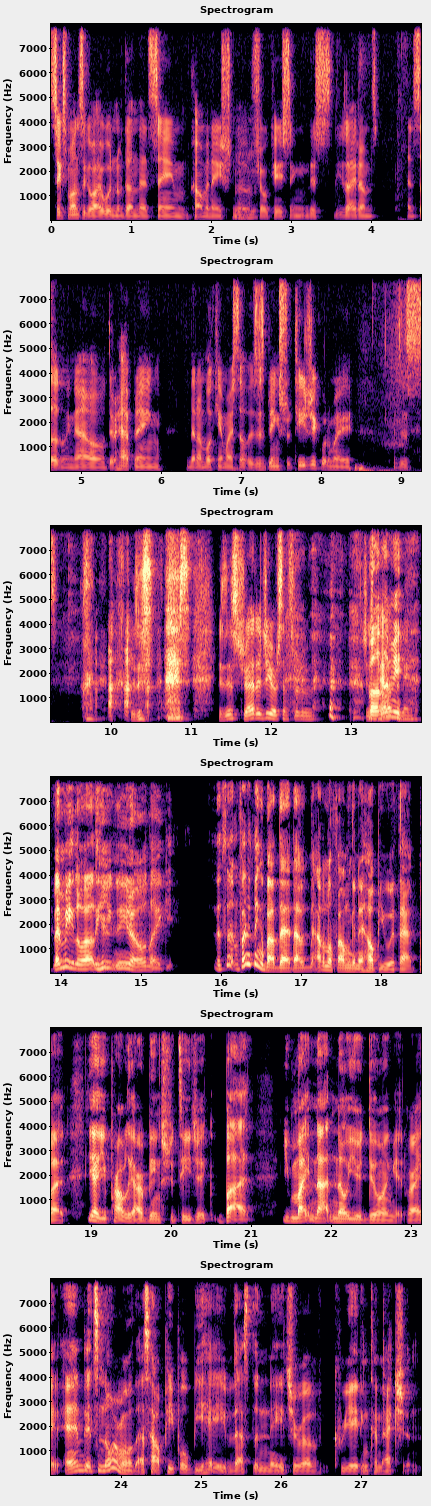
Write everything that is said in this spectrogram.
Six months ago, I wouldn't have done that same combination mm-hmm. of showcasing this these items, and suddenly now they're happening. And then I'm looking at myself: Is this being strategic? What am I? Is this is this is, is, this strategy or some sort of well happening? let me let me well you, you know like the funny thing about that, I don't know if I'm going to help you with that, but yeah, you probably are being strategic, but you might not know you're doing it, right? And it's normal. That's how people behave. That's the nature of creating connection.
